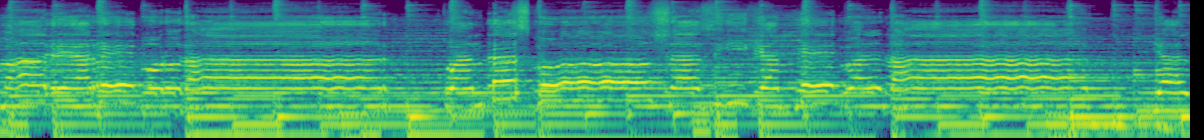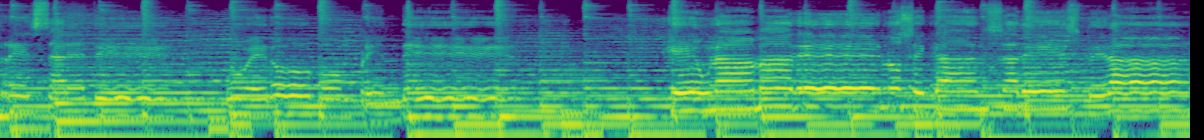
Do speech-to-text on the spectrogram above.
Madre, a recordar cosas dije ante tu altar y al rezarte puedo comprender que una madre no se cansa de esperar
